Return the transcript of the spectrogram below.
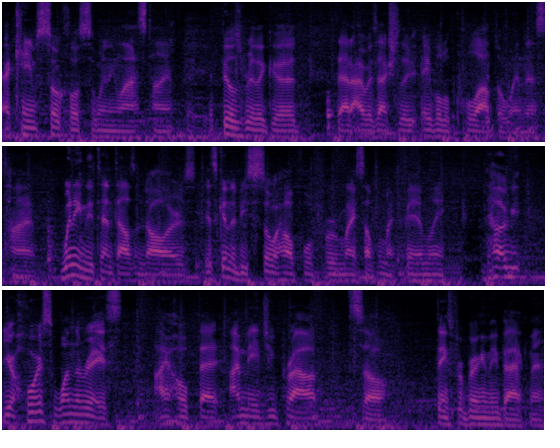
I came so close to winning last time. It feels really good that I was actually able to pull out the win this time. Winning the $10,000, it's gonna be so helpful for myself and my family. Doug, your horse won the race. I hope that I made you proud, so thanks for bringing me back, man.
